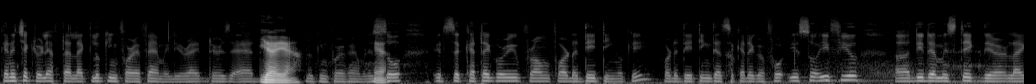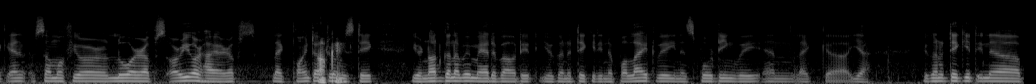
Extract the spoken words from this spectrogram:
Can you check your left eye? Like looking for a family, right? There's an ad Yeah, yeah, looking for a family. yeah, So it's a category from for the dating. Okay, for the dating, that's a category. For so if you uh, did a mistake there, like and some of your lower ups or your higher ups, like point out your mistake, you're not gonna be mad about it you're gonna take it in a polite way in a sporting way and like uh, yeah you're gonna take it in a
